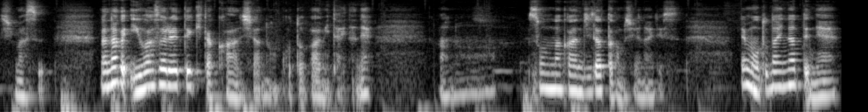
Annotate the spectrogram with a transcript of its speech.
します。なんか言わされてきた感謝の言葉みたいなね。あのそんな感じだったかもしれないです。でも大人になってね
